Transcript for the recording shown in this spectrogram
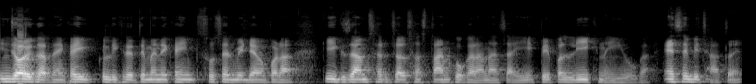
इंजॉय कर रहे हैं। कई लिख रहे थे मैंने कहीं सोशल मीडिया में पढ़ा कि एग्ज़ाम सर जल संस्थान को कराना चाहिए पेपर लीक नहीं होगा, ऐसे भी छात्र हैं।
